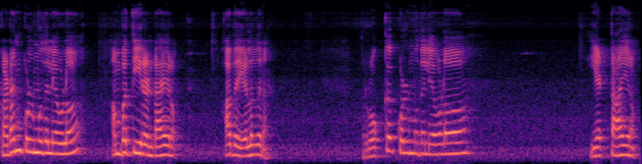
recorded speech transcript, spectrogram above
கடன் கொள்முதல் எவ்வளோ? ஐம்பத்தி ரெண்டாயிரம் அதை எழுதுகிறேன் ரொக்க கொள்முதல் எவ்வளோ? எட்டாயிரம்.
